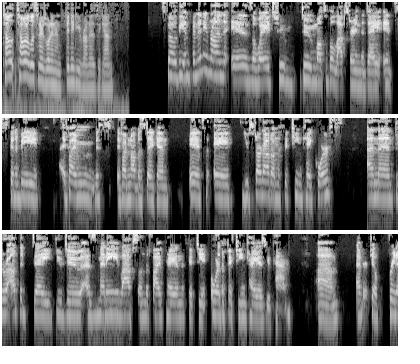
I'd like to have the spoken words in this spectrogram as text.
Tell, tell our listeners what an infinity run is again. So the Infinity Run is a way to do multiple laps during the day. It's going to be, if I'm mis- if I'm not mistaken, it's a you start out on the 15k course, and then throughout the day you do as many laps on the 5k and the 15 or the 15k as you can. Um, Everett, feel free to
